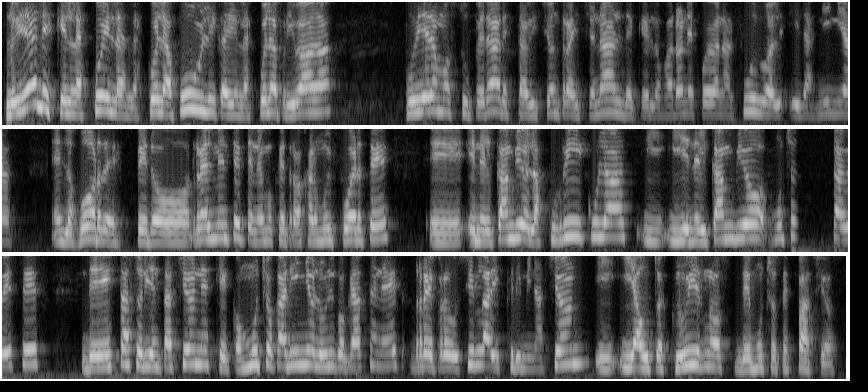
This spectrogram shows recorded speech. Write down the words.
Lo ideal es que en la escuela, en la escuela pública y en la escuela privada, pudiéramos superar esta visión tradicional de que los varones juegan al fútbol y las niñas en los bordes, pero realmente tenemos que trabajar muy fuerte eh, en el cambio de las currículas y, en el cambio muchas veces de estas orientaciones que con mucho cariño lo único que hacen es reproducir la discriminación y, y autoexcluirnos de muchos espacios.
